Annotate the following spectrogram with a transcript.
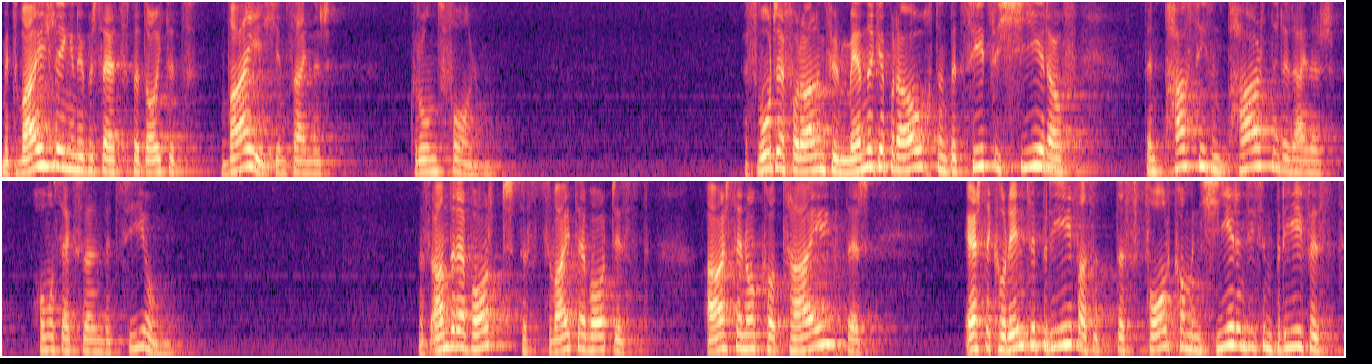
mit Weichlingen übersetzt, bedeutet weich in seiner Grundform. Es wurde vor allem für Männer gebraucht und bezieht sich hier auf den passiven Partner in einer homosexuellen Beziehung. Das andere Wort, das zweite Wort ist Arsenokotai, der Erster Korintherbrief, also das Vorkommen hier in diesem Brief, ist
